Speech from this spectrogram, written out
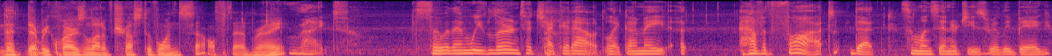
that, that requires a lot of trust of oneself, then, right? right so then we learn to check it out. Like i may uh, have a thought that someone's energy is really big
